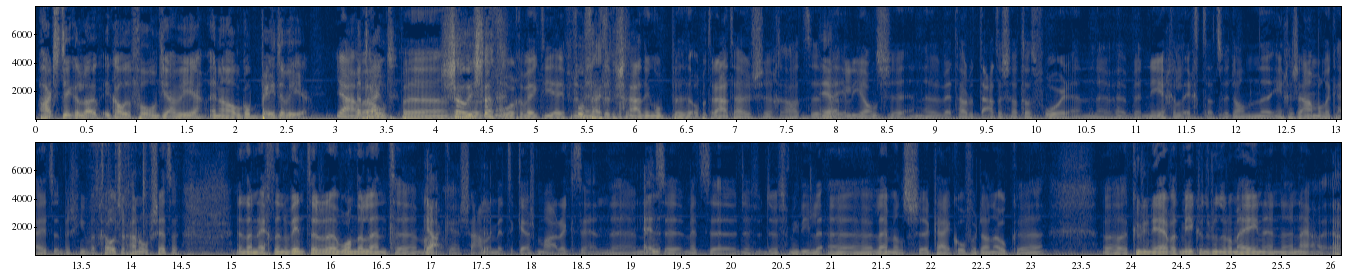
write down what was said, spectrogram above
Hartstikke leuk. Ik hoop het volgend jaar weer. En dan hoop ik op beter weer. Ja, we regent. hoop, eh, Zo we is hebben dat. Vorige week die evenementenvergadering op, eh, op het raadhuis eh, gehad. eh, Ja. Bij Hilly Jansen en wethouder Tater zat dat voor. En we hebben neergelegd dat we dan in gezamenlijkheid het misschien wat groter gaan opzetten. En dan echt een winter wonderland maken. Samen met de kerstmarkt en met, met de, de familie Lemmens kijken of we dan ook... eh, eh, culinair wat meer kunnen doen eromheen. En eh, nou ja,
